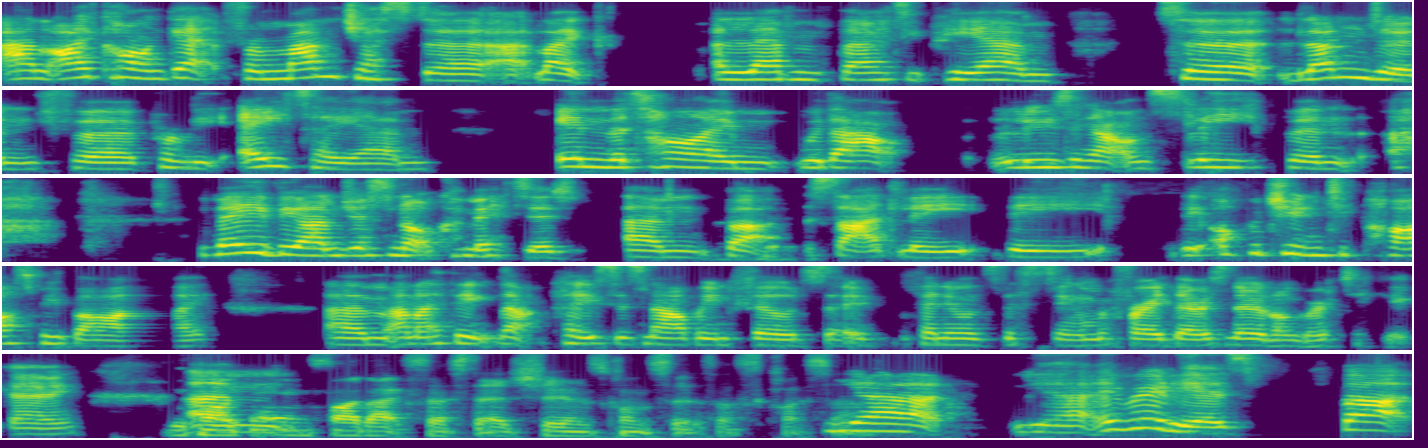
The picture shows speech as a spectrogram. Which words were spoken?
And I can't get from Manchester at like 11:30 p.m. to London for probably 8 a.m. in the time without losing out on sleep. And uh, maybe I'm just not committed. Um, but sadly, the the opportunity passed me by. Um, and I think that place has now been filled. So if anyone's listening, I'm afraid there is no longer a ticket going. We can't get um, inside access to Ed Sheeran's concerts. That's quite sad. Yeah, yeah, it really is. But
